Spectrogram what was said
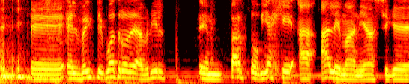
eh, el 24 de abril em, parto viaje a Alemania, así que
